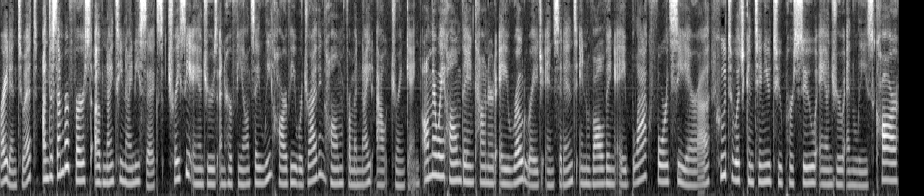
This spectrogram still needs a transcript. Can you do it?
right into it. On December 1st of 1996, Tracy Andrews and her fiance Lee Harvey were driving home from a night out drinking. On their way home, they encountered a road rage incident involving a black Ford Sierra, who to which continued to pursue Andrew and Lee's car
